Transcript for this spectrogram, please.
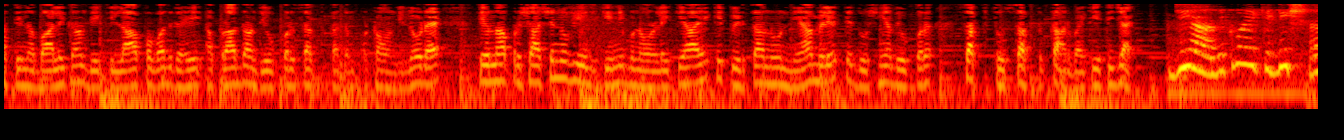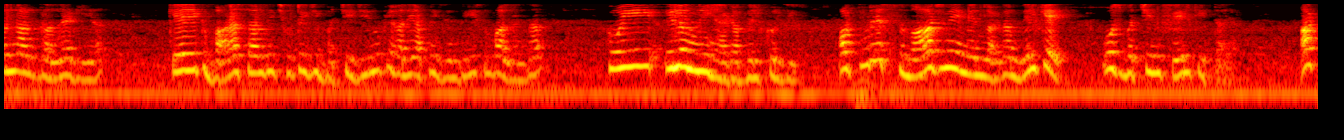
ਅਤੇ ਨਾਬਾਲਿਗਾਂ ਦੇ ਖਿਲਾਫ ਵੱਧ ਰਹੇ ਅਪਰਾਧਾਂ ਦੇ ਉੱਪਰ ਸਖਤ ਕਦਮ ਉਠਾਉਣ ਦੀ ਲੋੜ ਹੈ ਤੇ ਉਹਨਾਂ ਪ੍ਰਸ਼ਾਸਨ ਨੂੰ ਵੀ ਯਕੀਨੀ ਬਣਾਉਣ ਲਈ ਕਿਹਾ ਹੈ ਕਿ ਪੀੜਤਾਂ ਨੂੰ ਨਿਆਂ ਮਿਲੇ ਤੇ ਦੋਸ਼ੀਆਂ ਦੇ ਉੱਪਰ ਸਖਤ ਤੋਂ ਸਖਤ ਕਾਰਵਾਈ ਕੀਤੀ ਜਾਏ। ਜੀ ਹਾਂ, ਦੇਖੋ, ਇਹ ਕਿੱਡੀ ਸ਼ਰਮਨਾਕ ਗੱਲ ਹੈਗੀ ਆ। ਕਿ ਇੱਕ 12 ਸਾਲ ਦੀ ਛੋਟੀ ਜੀ ਬੱਚੀ ਜਿਹਨੂੰ ਕਿ ਹਲੇ ਆਪਣੀ ਜ਼ਿੰਦਗੀ ਸੰਭਾਲਣ ਦਾ ਕੋਈ ਇਲਮ ਨਹੀਂ ਹੈਗਾ ਬਿਲਕੁਲ ਵੀ। ਔਰ ਪੂਰੇ ਸਮਾਜ ਨੇ ਮੈਨੂੰ ਲੱਗਦਾ ਮਿਲ ਕੇ ਉਸ ਬੱਚੀ ਨੂੰ ਫੇਲ ਕੀਤਾ ਹੈ 8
